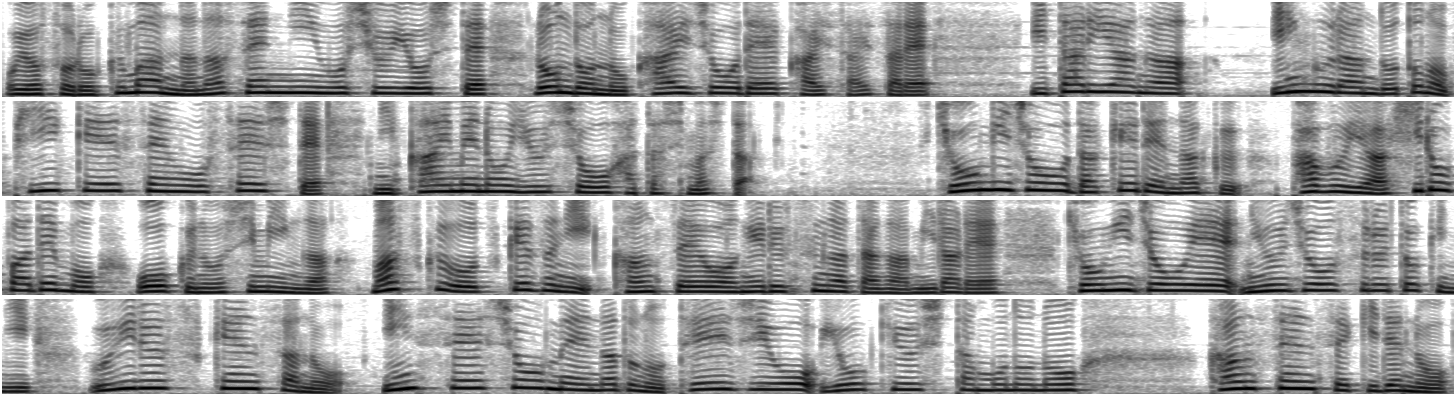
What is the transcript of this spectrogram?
およそ6万7千人を収容してロンドンの会場で開催されイタリアがイングランドとの PK 戦を制して2回目の優勝を果たしました。競技場だけでなくパブや広場でも多くの市民がマスクをつけずに歓声を上げる姿が見られ競技場へ入場するときにウイルス検査の陰性証明などの提示を要求したものの観戦席での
